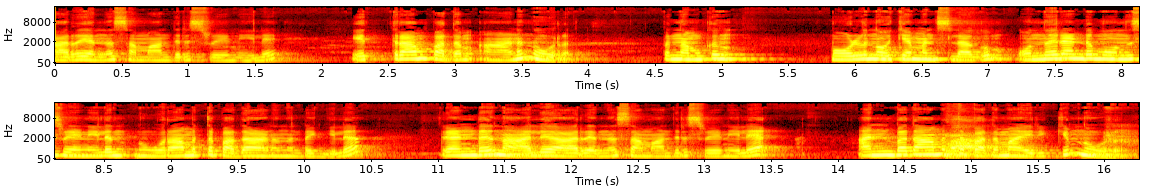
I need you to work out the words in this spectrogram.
ആറ് എന്ന സമാന്തര ശ്രേണിയിലെ എത്രാം പദം ആണ് നൂറ്. അപ്പം നമുക്ക് മുകളിൽ നോക്കിയാൽ മനസ്സിലാകും. ഒന്ന് രണ്ട് മൂന്ന് ശ്രേണിയിലെ നൂറാമത്തെ പദമാണെന്നുണ്ടെങ്കിൽ രണ്ട് നാല് ആറ് എന്ന സമാന്തര ശ്രേണിയിലെ അൻപതാമത്തെ പദമായിരിക്കും നൂറ്.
